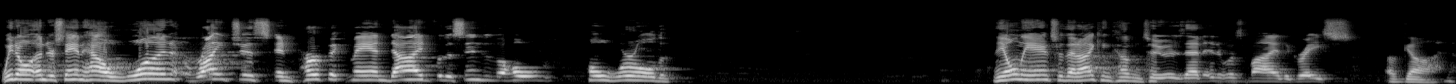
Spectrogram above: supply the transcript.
We don't understand how one righteous and perfect man died for the sins of the whole, whole world. The only answer that I can come to is that it was by the grace of God.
